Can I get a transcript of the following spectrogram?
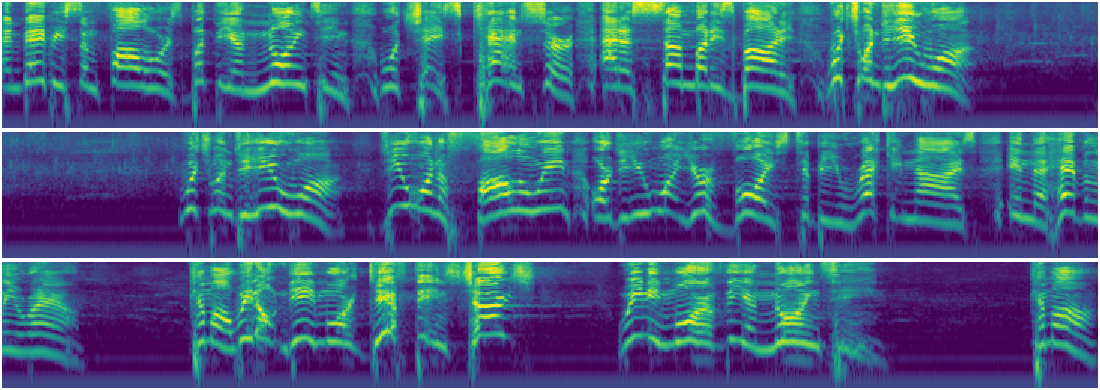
and maybe some followers, but the anointing will chase cancer out of somebody's body. Which one do you want? Which one do you want? Do you want a following or do you want your voice to be recognized in the heavenly realm? Come on, we don't need more giftings, church. We need more of the anointing. Come on.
